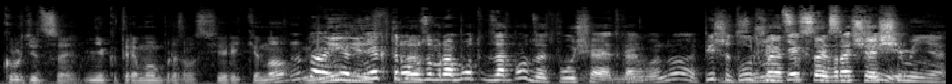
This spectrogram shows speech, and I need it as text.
крутится некоторым образом в сфере кино. Ну да, мне не- есть, некоторым да, образом работает, зарплату за это получает, как бы. Ну, пишет лучшие Занимается тексты в сексом чаще России. меня.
